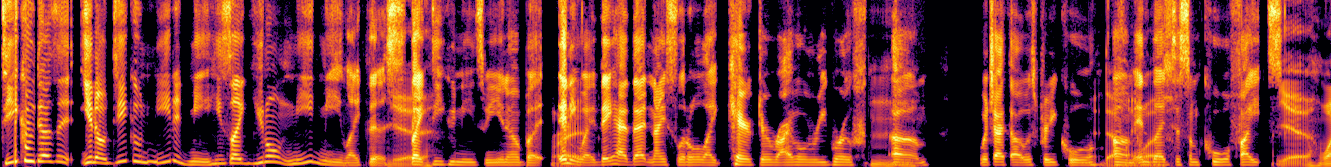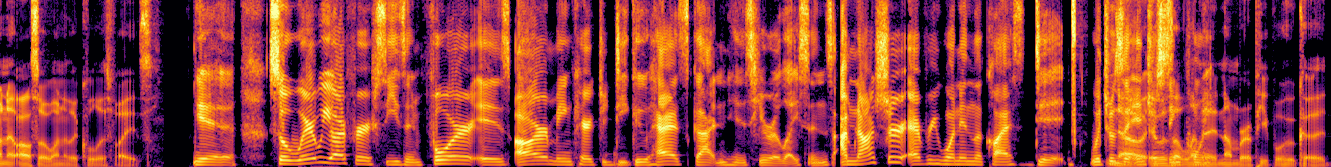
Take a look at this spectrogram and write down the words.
Deku doesn't, you know, Deku needed me. He's like, you don't need me like this. Yeah. Like Deku needs me, you know. But Right. anyway, they had that nice little like character rivalry growth, Mhm. um, which I thought was pretty cool, um, and led to some cool fights. Yeah, one also one of the coolest fights. Yeah. So where we are for season four is our main character Deku has gotten his hero license. I'm not sure everyone in the class did, which was no, an it was interesting a point. limited number of people who could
